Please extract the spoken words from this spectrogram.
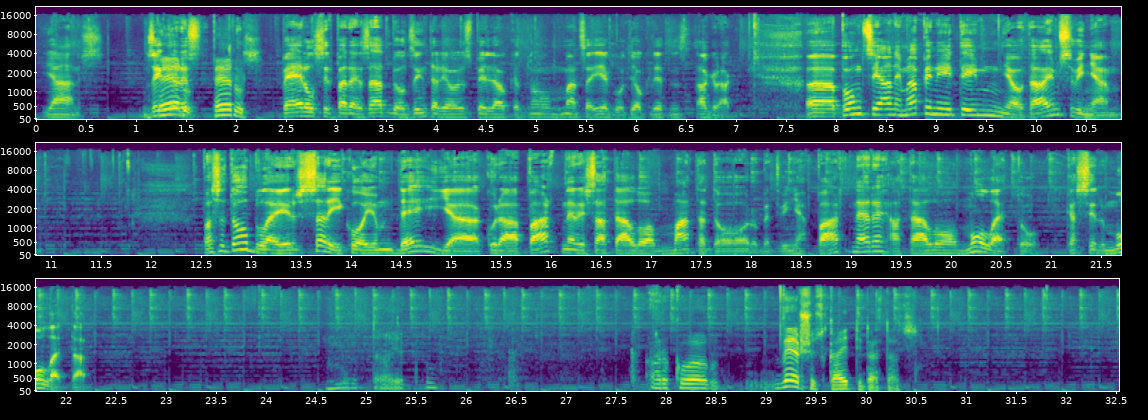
Jānis. Zintaris, Pērls. Pērls ir pareizā atbilde. Zintaris jau es pieļauju, ka nu, mācīja iegūt jau krietni agrāk. Uh, punkts Jānim Apinītim. Jautājums viņam. Pasadoblē ir sarīkojuma dēļa, kurā partneris attēlo matadoru, bet viņa partnere attēlo muletu. Kas ir muleta? Tā ir. Nu, ar ko vēršu skaitināt tāds.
